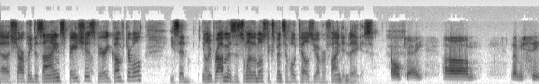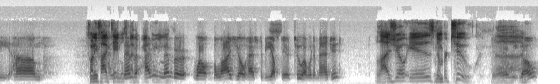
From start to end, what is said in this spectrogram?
Uh, sharply designed, spacious, very comfortable. He said the only problem is it's one of the most expensive hotels you ever find in Vegas. Okay. Um, let me see. Um, 25 I tables. Remember, I remember, well, Bellagio has to be up there too, I would imagine. Bellagio is number two. There uh, we go.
